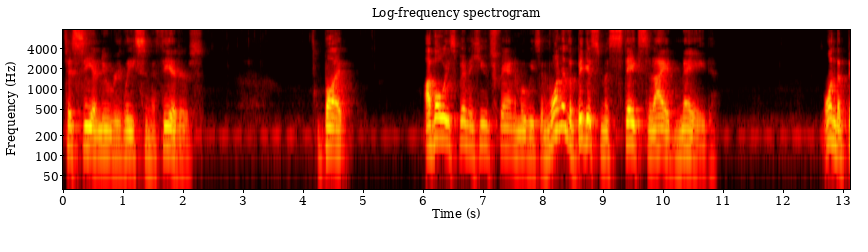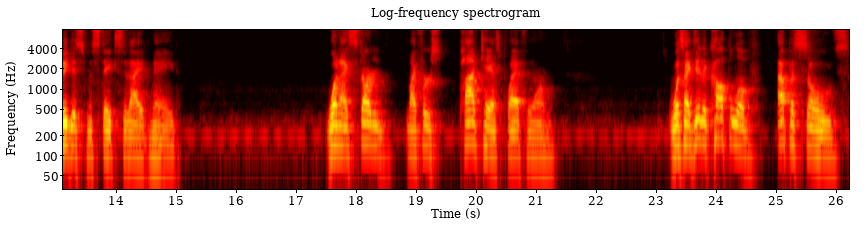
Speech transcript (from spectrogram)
to see a new release in the theaters. But I've always been a huge fan of movies. And one of the biggest mistakes that I had made, one of the biggest mistakes that I had made when I started my first podcast platform was I did a couple of episodes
